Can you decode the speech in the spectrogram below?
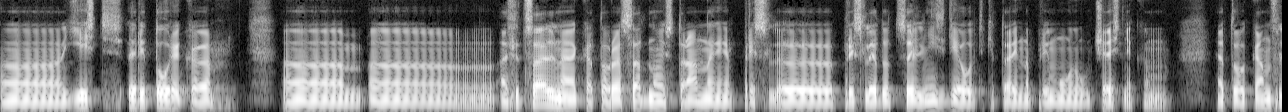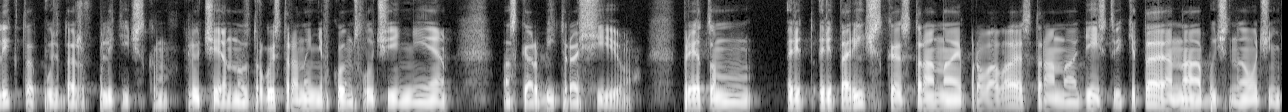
Э, есть риторика э, э, официальная, которая, с одной стороны, преследует цель не сделать Китай напрямую участником этого конфликта, пусть даже в политическом ключе, но, с другой стороны, ни в коем случае не оскорбить Россию. При этом риторическая сторона и правовая сторона действий Китая, она обычно очень,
